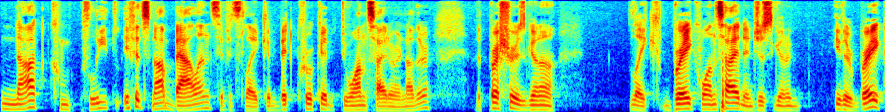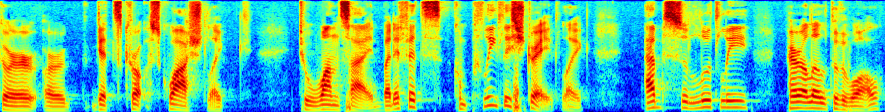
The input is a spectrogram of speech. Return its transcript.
not complete, if it's not balanced, if it's like a bit crooked to one side or another, the pressure is gonna like break one side and just gonna either break or or get squashed like to one side. But if it's completely straight, like absolutely parallel to the wall,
